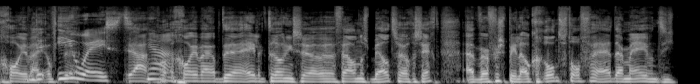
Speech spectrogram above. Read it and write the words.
gooien wij. De e-waste. ja, Ja. go- gooien wij op de elektronische eh, vuilnisbelt, zo gezegd. Eh, we verspillen ook grondstoffen hè, daarmee, want die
